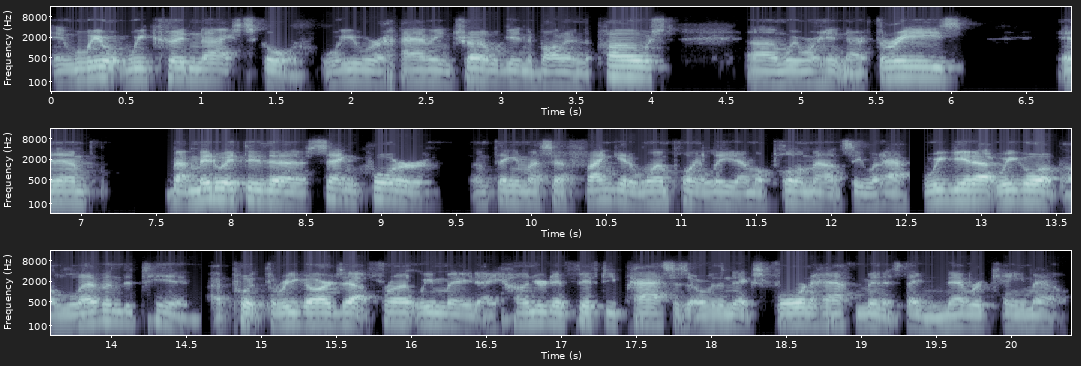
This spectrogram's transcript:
and we were we could not score. We were having trouble getting the ball in the post. Um, we weren't hitting our threes, and I'm about midway through the second quarter. I'm thinking to myself, if I can get a one point lead, I'm gonna pull them out and see what happens. We get up, we go up 11 to 10. I put three guards out front. We made 150 passes over the next four and a half minutes. They never came out.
